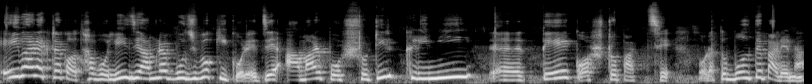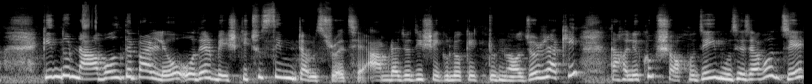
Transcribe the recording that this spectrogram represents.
এইবার একটা কথা বলি যে আমরা বুঝব কি করে যে আমার পোষ্যটির কৃমি তে কষ্ট পাচ্ছে। ওরা তো বলতে পারে না। কিন্তু না বলতে পারলেও ওদের বেশ কিছু সিমটমস রয়েছে। আমরা যদি সেগুলোকে একটু নজর রাখি, তাহলে খুব সহজেই বুঝে যাব যে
